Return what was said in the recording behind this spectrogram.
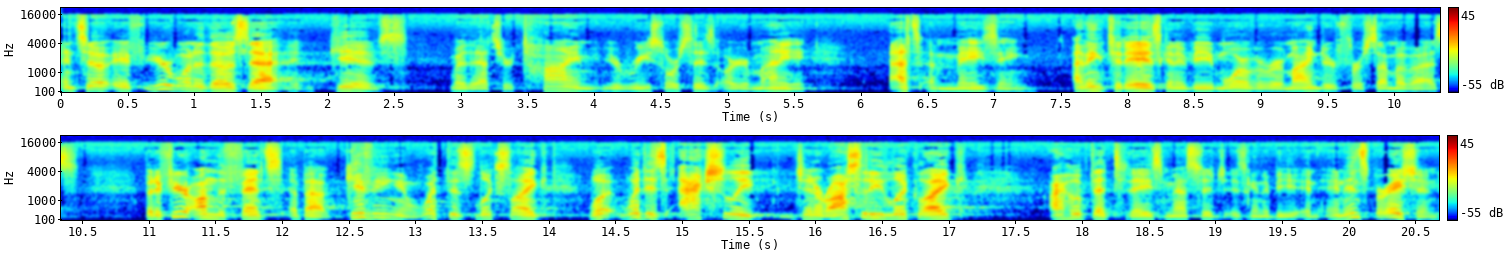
And so if you're one of those that gives, whether that's your time, your resources, or your money, that's amazing. I think today is going to be more of a reminder for some of us. But if you're on the fence about giving and what this looks like, what, what does actually generosity look like, I hope that today's message is going to be an, an inspiration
